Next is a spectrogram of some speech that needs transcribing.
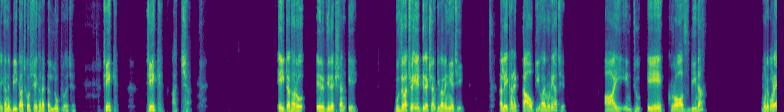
এখানে বি কাজ করছে, এখানে একটা লুপ রয়েছে। ঠিক ঠিক আচ্ছা। এইটা ধরো এর ডিরেকশন এ বুঝতে পারছ এর ডিরেকশন কীভাবে নিয়েছি? তাহলে এখানে টাও কি হয় মনে আছে? I into A cross B না? মনে পড়ে?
